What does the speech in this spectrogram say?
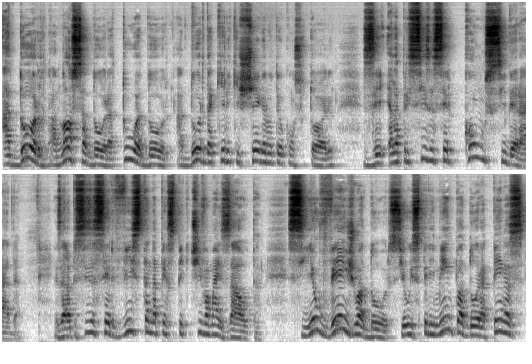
a dor, a nossa dor, a tua dor, a dor daquele que chega no teu consultório, ela precisa ser considerada ela precisa ser vista na perspectiva mais alta. Se eu vejo a dor, se eu experimento a dor apenas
